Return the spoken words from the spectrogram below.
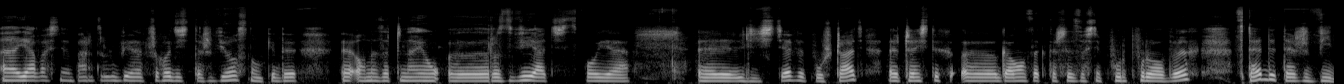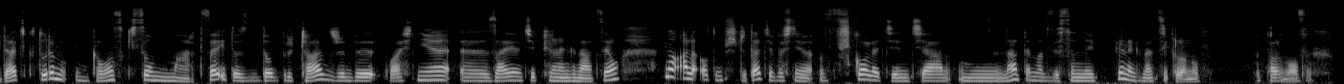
E, Ja właśnie bardzo lubię przychodzić też wiosną, kiedy e, one zaczynają rozwijać swoje liście, wypuszczać. Część tych gałązek też jest właśnie purpurowych. Wtedy też widać, które gałązki są martwe i to jest dobry czas, żeby właśnie zająć się pielęgnacją. No ale o tym przeczytacie właśnie w szkole cięcia mm, na temat wiosennej pielęgnacji klonów palmowych.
